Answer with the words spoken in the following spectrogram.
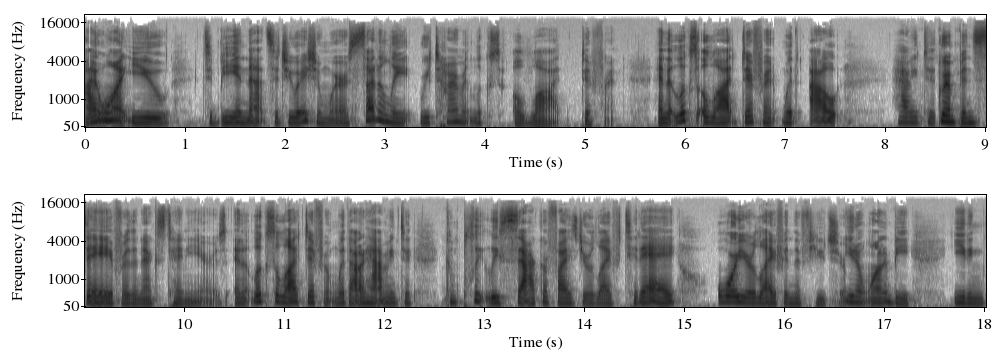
I want you to be in that situation where suddenly retirement looks a lot different. And it looks a lot different without having to scrimp and save for the next 10 years. And it looks a lot different without having to completely sacrifice your life today or your life in the future. You don't want to be eating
